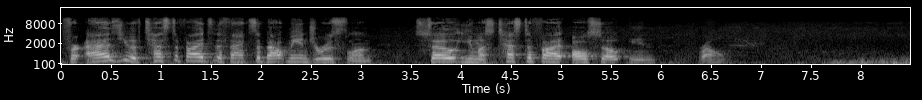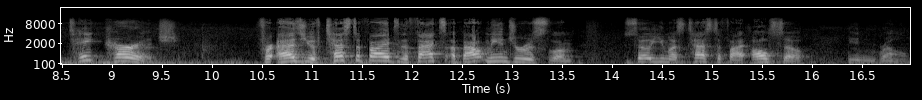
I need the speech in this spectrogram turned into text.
for as you have testified to the facts about me in Jerusalem, so you must testify also in Rome. Take courage, for as you have testified to the facts about me in Jerusalem, so you must testify also in Rome.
